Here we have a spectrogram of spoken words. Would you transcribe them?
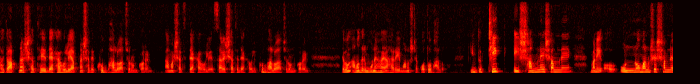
হয়তো আপনার সাথে দেখা হলে আপনার সাথে খুব ভালো আচরণ করেন, আমার সাথে দেখা হলে, স্যারের সাথে দেখা হলে খুব ভালো আচরণ করেন এবং আমাদের মনে হয়, আহারে, মানুষটা কত ভালো। কিন্তু ঠিক এই সামনে সামনে মানে অন্য মানুষের সামনে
